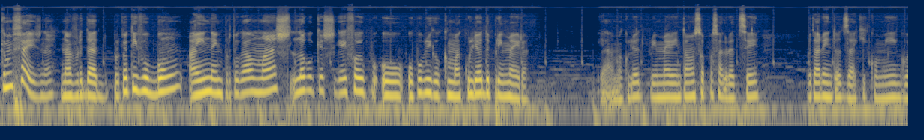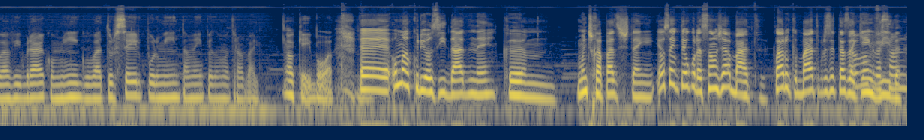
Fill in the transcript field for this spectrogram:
que me fez, né? Na verdade, porque eu tive o boom ainda em Portugal, mas logo que eu cheguei foi o, o, o público que me acolheu de primeira. Yeah, me acolheu de primeira, então eu só posso agradecer por estarem todos aqui comigo, a vibrar comigo, a torcer por mim também pelo meu trabalho. Ok, boa. É, uma curiosidade, né, que hum, muitos rapazes têm. Eu sei que o teu coração já bate. Claro que bate, por isso que estás aqui em vida.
